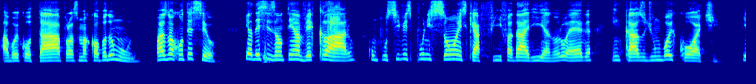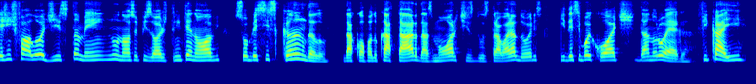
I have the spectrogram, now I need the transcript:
a boicotar a próxima Copa do Mundo. Mas não aconteceu. E a decisão tem a ver, claro, com possíveis punições que a FIFA daria à Noruega em caso de um boicote. E a gente falou disso também no nosso episódio 39 sobre esse escândalo da Copa do Catar, das mortes dos trabalhadores e desse boicote da Noruega. Fica aí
